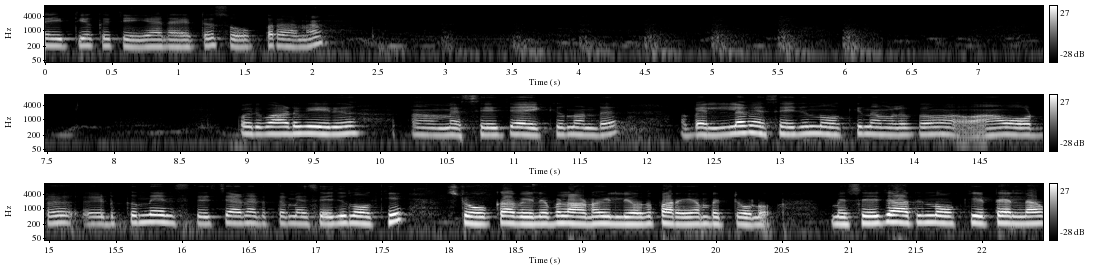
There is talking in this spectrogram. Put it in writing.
നൈറ്റിയൊക്കെ ചെയ്യാനായിട്ട് സൂപ്പറാണ്. ഇപ്പോൾ ഒരുപാട് പേര് മെസ്സേജ് അയക്കുന്നുണ്ട്. അപ്പോൾ എല്ലാ മെസ്സേജും നോക്കി നമ്മളിപ്പോൾ ആ ഓർഡർ എടുക്കുന്നതനുസരിച്ചാണ് അടുത്ത മെസ്സേജ് നോക്കി സ്റ്റോക്ക് അവൈലബിൾ ആണോ ഇല്ലയോ എന്ന് പറയാൻ പറ്റുള്ളൂ. മെസ്സേജ് ആദ്യം നോക്കിയിട്ട് എല്ലാം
